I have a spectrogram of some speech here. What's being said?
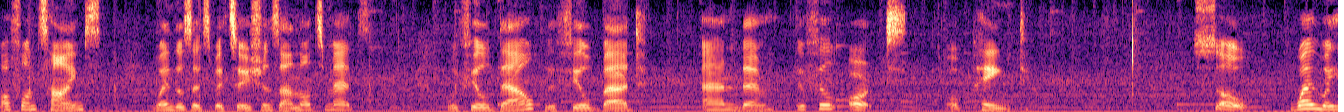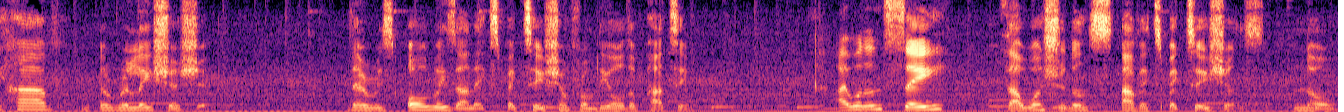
oftentimes, when those expectations are not met, we feel down, we feel bad, and um, we feel hurt or pained. So, when we have a relationship, there is always an expectation from the other party. I wouldn't say that one shouldn't have expectations. No.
